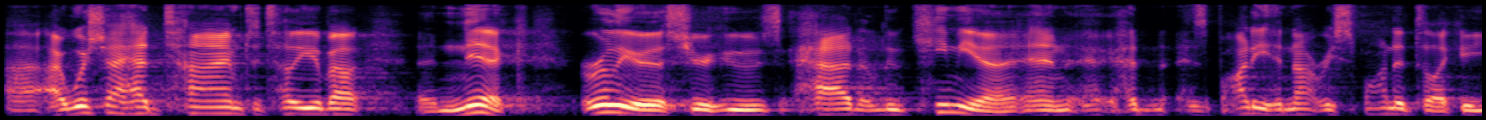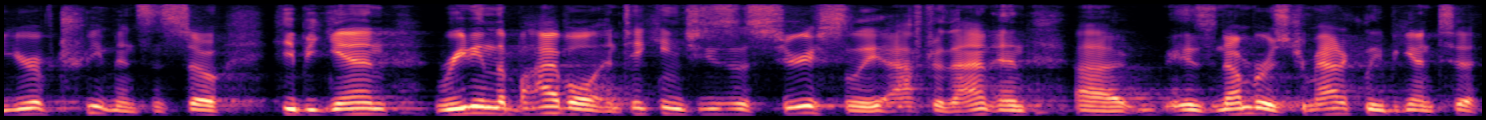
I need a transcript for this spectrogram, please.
Uh, I wish I had time to tell you about uh, Nick earlier this year, who's had leukemia and had, his body had not responded to like a year of treatments. And so he began reading the Bible and taking Jesus seriously after that. And uh, his numbers dramatically began to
